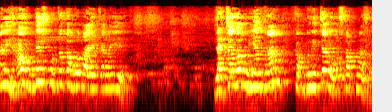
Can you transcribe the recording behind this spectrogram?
आणि ह्या उद्देश पूर्तता होत आहे का नाहीये? याच्यावर नियंत्रण कंपनीच्या व्यवस्थापनाचं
